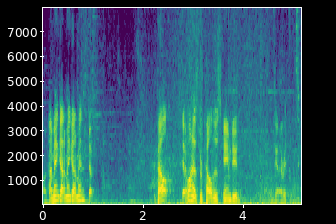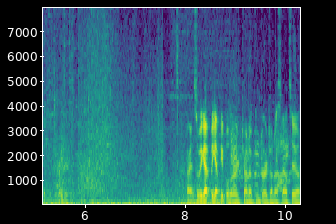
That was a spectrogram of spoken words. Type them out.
I'll Got come. him in. Got him in. Got him in. Yep. Repel. Yep. Everyone has repel this game, dude. One's got everything. It's, crazy. All right, so we got we got people who are trying to converge on us now too.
